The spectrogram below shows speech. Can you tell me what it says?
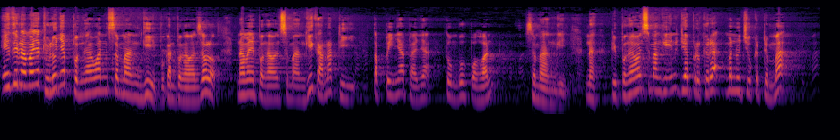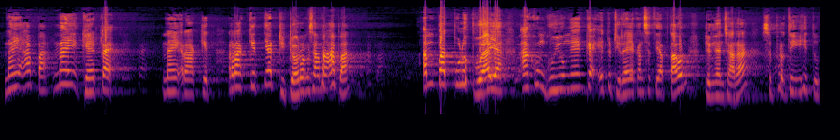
Itu namanya dulunya Bengawan Semanggi, bukan Bengawan Solo. Namanya Bengawan Semanggi karena di tepinya banyak tumbuh pohon semanggi. Nah, di Bengawan Semanggi ini dia bergerak menuju ke Demak. Naik apa? Naik getek, naik rakit. Rakitnya didorong sama apa? 40 buaya. Aku guyu ngekek itu dirayakan setiap tahun dengan cara seperti itu.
